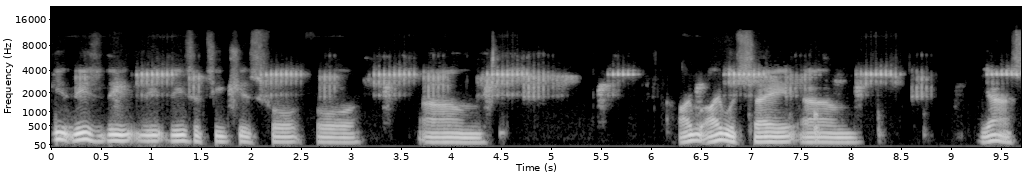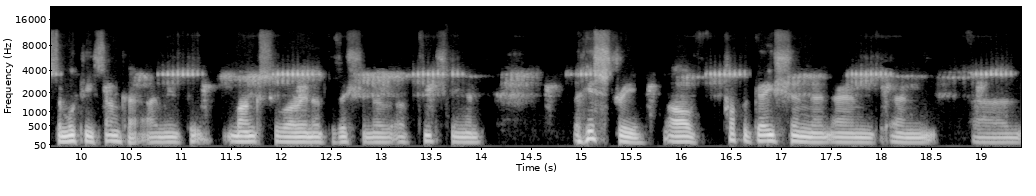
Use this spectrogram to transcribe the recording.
These, these, these are teachers for, for um, I, I would say, um, yeah, Sammuti Sangha. I mean, monks who are in a position of, of teaching and the history of propagation and and, and uh,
